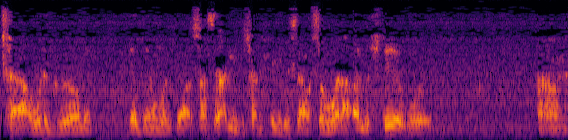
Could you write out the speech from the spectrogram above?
child with a girl that that didn't work out. So I said, I need to try to figure this out. So what I understood was, um,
